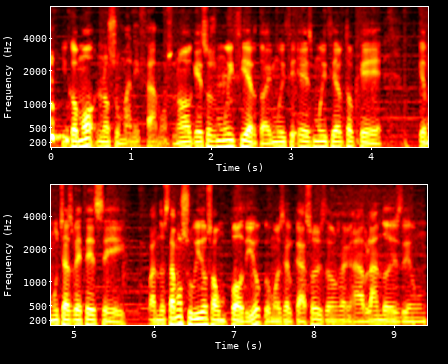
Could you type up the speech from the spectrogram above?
y cómo nos humanizamos, ¿no? Que eso es muy cierto, hay muy, es muy cierto que, muchas veces eh, cuando estamos subidos a un podio, como es el caso, estamos hablando desde un,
